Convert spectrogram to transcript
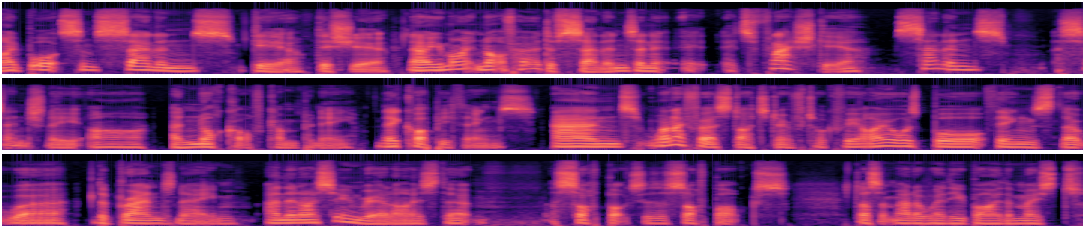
I bought some Selens gear this year. Now, you might not have heard of Selens, and it, it, it's flash gear. Selens essentially are a knockoff company. They copy things. And when I first started doing photography, I always bought things that were the brand name. And then I soon realized that a softbox is a softbox. Doesn't matter whether you buy the most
